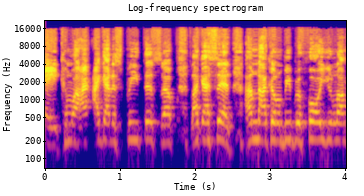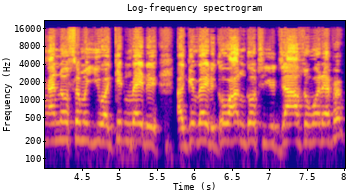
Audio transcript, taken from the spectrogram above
eight. Come on, I, I got to speed this up. Like I said, I'm not going to be before you long. I know some of you are getting ready to uh, get ready to go out and go to your jobs or whatever.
